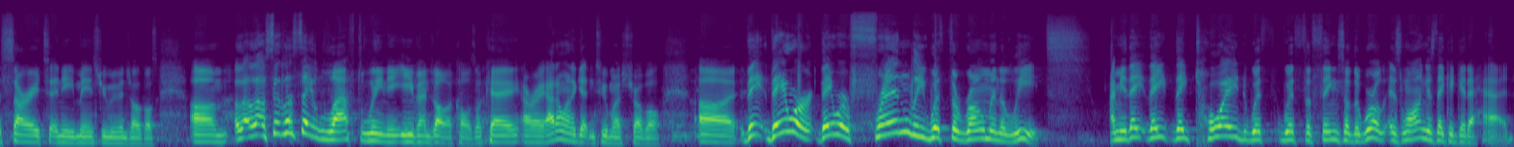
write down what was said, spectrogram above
sorry to any mainstream evangelicals. Um, let's, say, let's say left leaning evangelicals, okay? All right, I don't want to get in too much trouble. Uh, they, they, were, they were friendly with the Roman elites I mean, they, they, they toyed with, with the things of the world as long as they could get ahead,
